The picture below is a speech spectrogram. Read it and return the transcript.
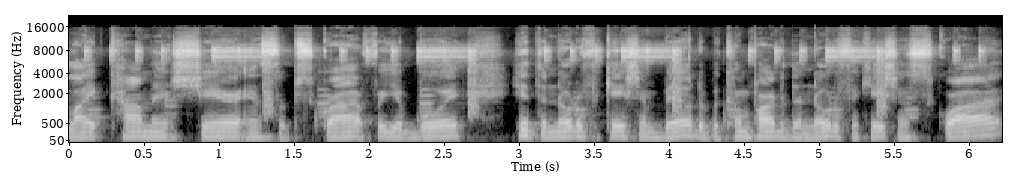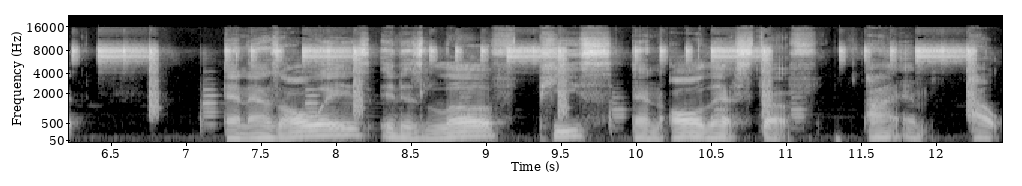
like comment share and subscribe for your boy hit the notification bell to become part of the notification squad and as always, it is love, peace, and all that stuff. I am out.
